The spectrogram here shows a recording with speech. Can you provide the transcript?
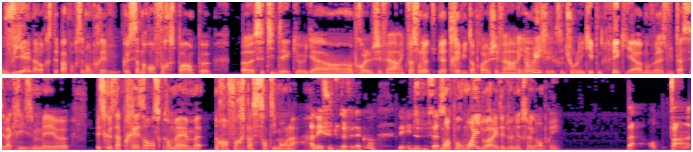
ou vienne alors que c'était pas forcément prévu, que ça ne renforce pas un peu euh, cette idée qu'il y a un, problème chez Ferrari? De toute façon, il y a, très vite un problème chez Ferrari. Hein. Oui. C'est toujours l'équipe. Dès qu'il y a un mauvais résultat, c'est la crise. Mais euh, est-ce que sa présence, quand même, ne renforce pas ce sentiment-là? Ah, mais je suis tout à fait d'accord. Mais de toute façon... Moi, pour moi, il doit arrêter de venir sur les Grands Prix. Bah, enfin...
